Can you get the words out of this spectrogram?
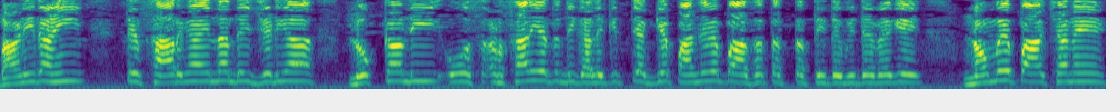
ਬਾਣੀ ਰਾਹੀਂ ਤੇ ਸਾਰੀਆਂ ਇਹਨਾਂ ਦੇ ਜਿਹੜੀਆਂ ਲੋਕਾਂ ਦੀ ਉਸ ਇਨਸਾਨੀਅਤ ਦੀ ਗੱਲ ਕੀਤੀ, ਅੱਗੇ ਪੰਜਵੇਂ ਪਾਤਸ਼ਾਹ ਤ- ਤੱਤੀ ਤੇ ਵੀ ਦੇਵੇਗੇ ਨੌਵੇਂ ਪਾਤਸ਼ਾਹ ਨੇ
